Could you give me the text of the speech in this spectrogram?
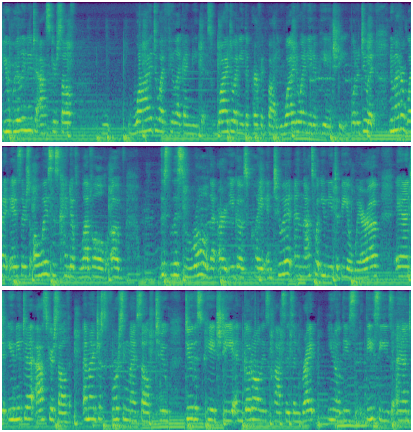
you really need to ask yourself, why do I feel like I need this? Why do I need the perfect body? Why do I need a PhD? Well, to do it, no matter what it is, there's always this kind of level of this this role that our egos play into it and that's what you need to be aware of and you need to ask yourself am I just forcing myself to do this PhD and go to all these classes and write you know these theses and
